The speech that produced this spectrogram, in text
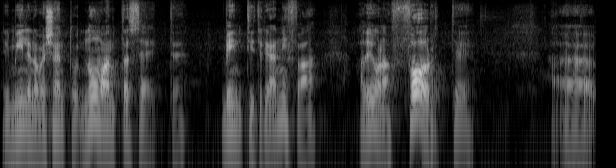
nel 1997, 23 anni fa, aveva una forte... Uh,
